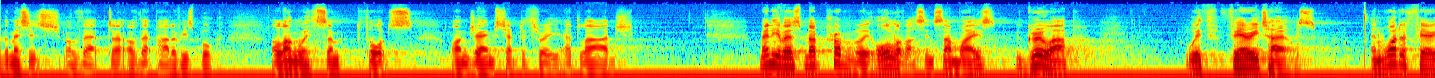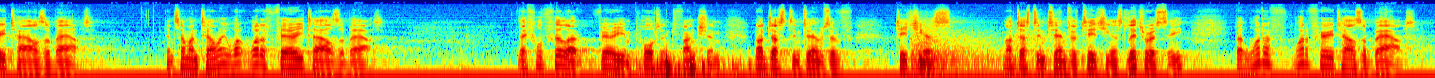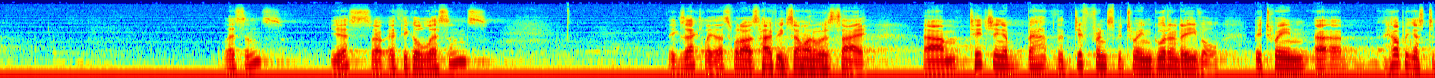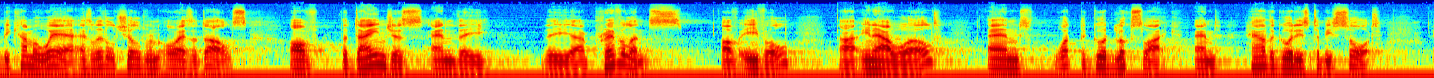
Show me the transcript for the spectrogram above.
the message of that, uh, of that part of his book, along with some thoughts on James chapter 3 at large. Many of us, but probably all of us in some ways, grew up with fairy tales. And what are fairy tales about? Can someone tell me? What, what are fairy tales about? They fulfill a very important function, not just in terms of teaching us, not just in terms of teaching us literacy, but what are, what are fairy tales about? Lessons? Yes, so ethical lessons? Exactly, that's what I was hoping someone would say. Um, teaching about the difference between good and evil, between uh, uh, helping us to become aware as little children or as adults of the dangers and the, the uh, prevalence of evil uh, in our world and what the good looks like and how the good is to be sought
